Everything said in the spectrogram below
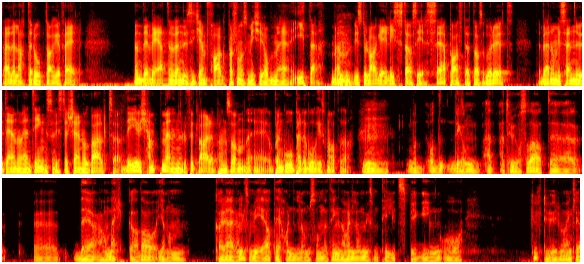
da er det lettere å oppdage feil. Men det vet nødvendigvis ikke en fagperson som ikke jobber med IT. Men hvis du lager ei liste og sier 'se på alt dette som går ut', det er bedre om vi sender ut én og én ting, så hvis det skjer noe galt. Så det gir jo kjempemening når du forklarer det på en, sånn, eh, på en god pedagogisk måte. da. Mm. Og, og liksom, jeg, jeg tror også da at eh, det jeg har merka gjennom karrieren, liksom, er at det handler om sånne ting. Det handler om liksom, tillitsbygging og kultur, og egentlig,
